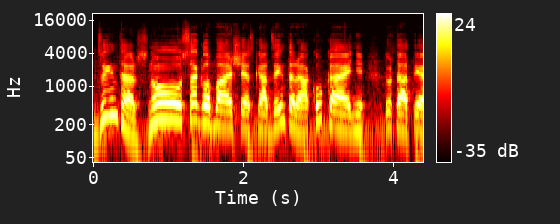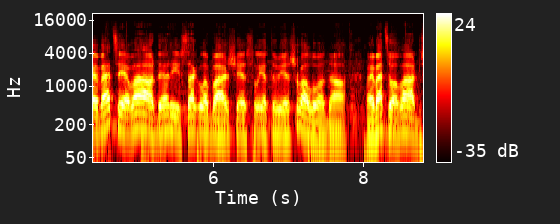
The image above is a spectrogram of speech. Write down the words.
Dzintars, nu, saglabājušies kā dzintarā kukaiņi. Tur tā tie vecie vārdi arī saglabājušies lietuviešu valodā, vai veco vārdu,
